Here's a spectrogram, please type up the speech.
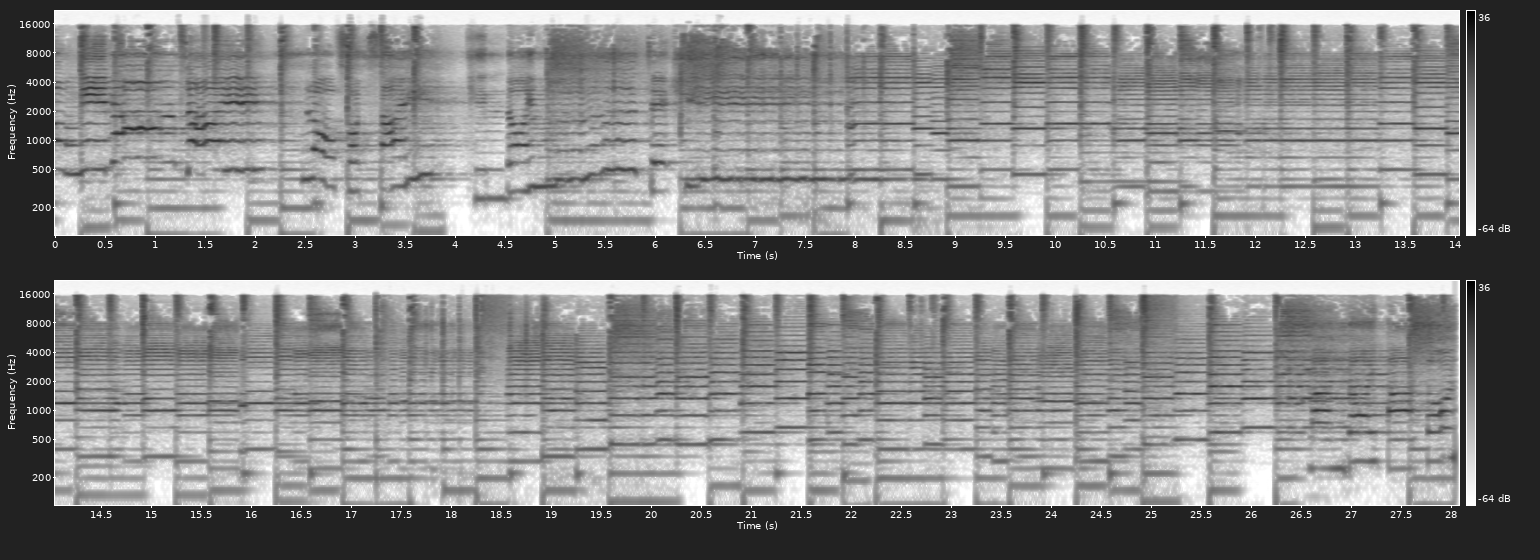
ต้องมีน้ำใจ โลกสดใส ถิ่นดอยมือเจคี บานดอยป่าตน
